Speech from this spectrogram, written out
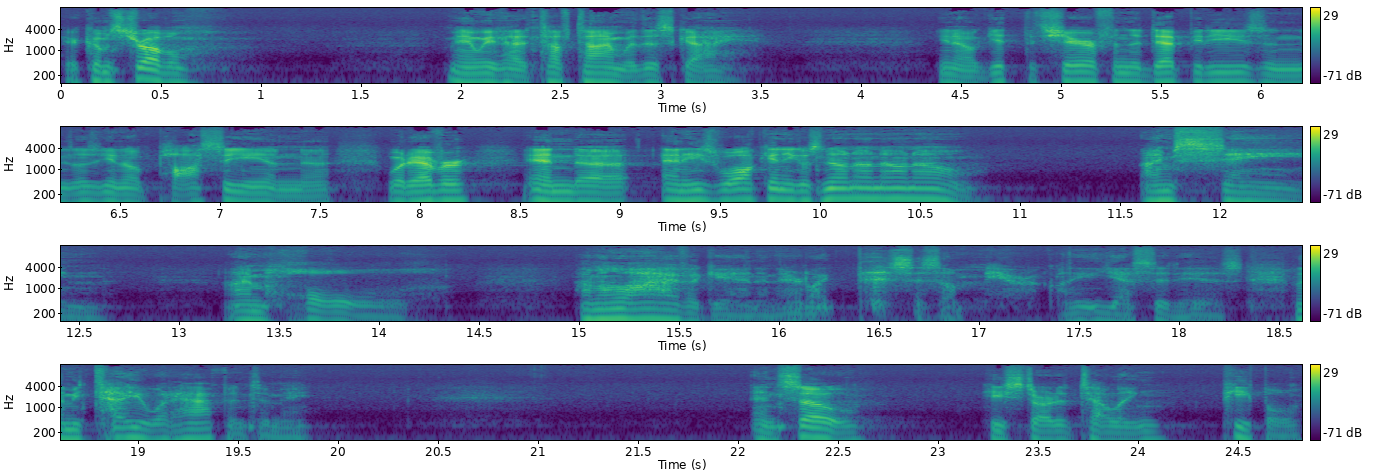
here comes trouble. Man, we've had a tough time with this guy you know, get the sheriff and the deputies and, you know, posse and uh, whatever. And, uh, and he's walking, he goes, No, no, no, no. I'm sane. I'm whole. I'm alive again. And they're like, This is a miracle. yes, it is. Let me tell you what happened to me. And so he started telling people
